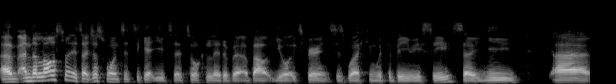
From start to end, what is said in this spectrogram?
Um, and the last one is I just wanted to get you to talk a little bit about your experiences working with the BBC. So you uh,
